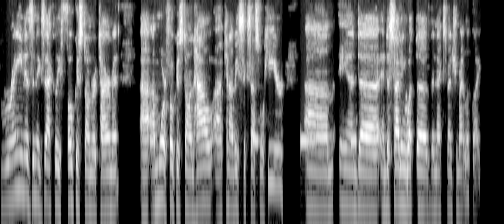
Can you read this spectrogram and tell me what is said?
brain isn't exactly focused on retirement. Uh, I'm more focused on how uh, can I be successful here, um, and uh, and deciding what the the next venture might look like.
